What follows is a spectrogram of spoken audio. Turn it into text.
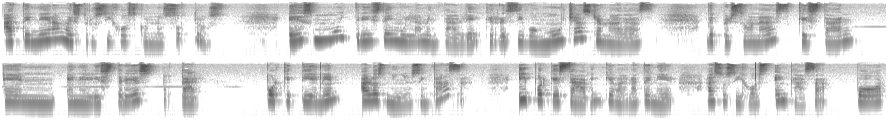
a tener a nuestros hijos con nosotros. Es muy triste y muy lamentable que recibo muchas llamadas de personas que están en, en el estrés total porque tienen a los niños en casa y porque saben que van a tener a sus hijos en casa por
